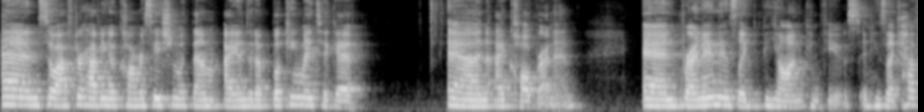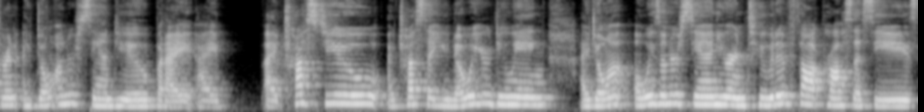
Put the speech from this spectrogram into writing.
and so after having a conversation with them, I ended up booking my ticket and I call Brennan. And Brennan is like beyond confused. And he's like, Kathrin, I don't understand you, but I I I trust you. I trust that you know what you're doing. I don't always understand your intuitive thought processes.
